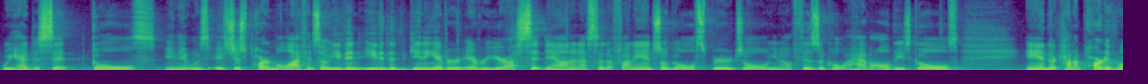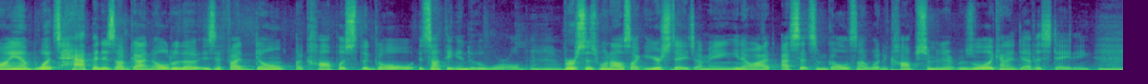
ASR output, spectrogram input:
we had to set goals, and it was mm-hmm. it's just part of my life. And so even even the beginning of every, every year, I sit down and I set a financial goal, spiritual, you know, physical. I have all these goals and they're kind of part of who I am. What's happened as I've gotten older, though, is if I don't accomplish the goal, it's not the end of the world. Mm-hmm. Versus when I was like at your stage, I mean, you know, I, I set some goals and I wouldn't accomplish them, and it was really kind of devastating. Mm-hmm.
